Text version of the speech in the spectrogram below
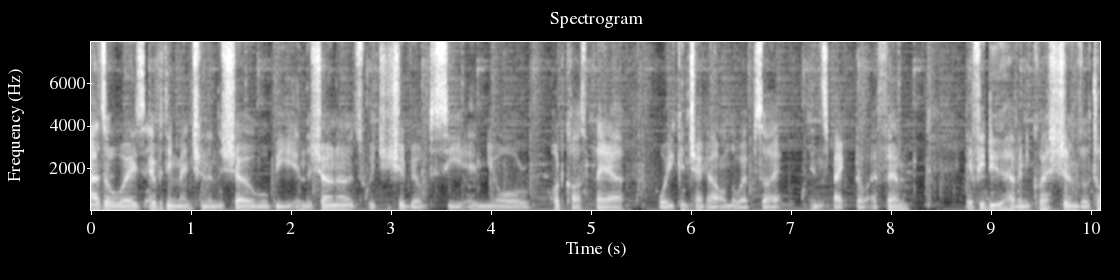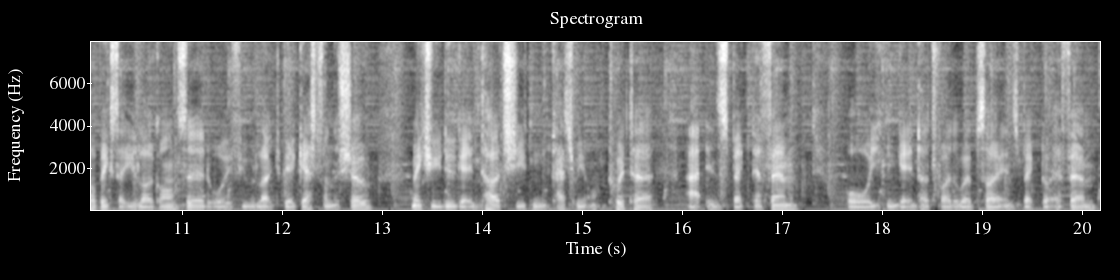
As always, everything mentioned in the show will be in the show notes, which you should be able to see in your podcast player, or you can check out on the website inspect.fm. If you do have any questions or topics that you'd like answered, or if you would like to be a guest on the show, make sure you do get in touch. You can catch me on Twitter at InspectFM, or you can get in touch via the website inspect.fm.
